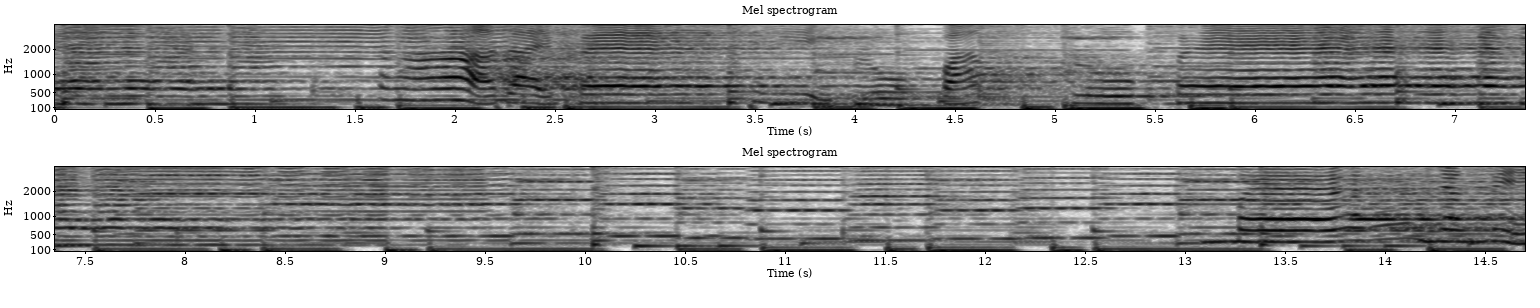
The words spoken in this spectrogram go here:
งถ้าได้แฟนที่ปลูกฟักปลูกแฟนแม้ยังมี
